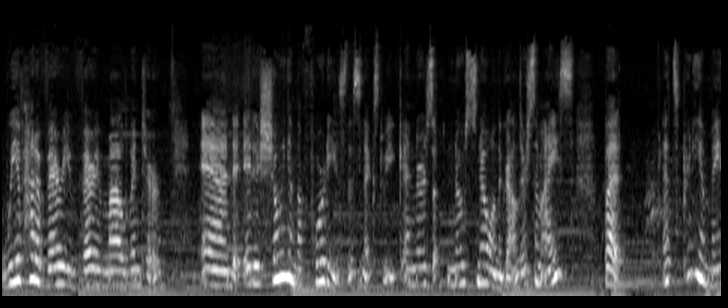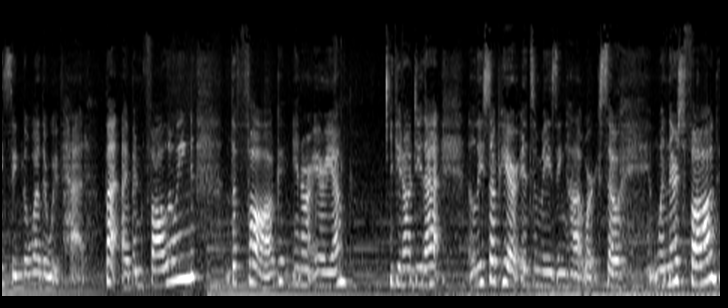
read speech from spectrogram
We have had a very, very mild winter and it is showing in the 40s this next week and there's no snow on the ground. There's some ice, but it's pretty amazing the weather we've had. But I've been following the fog in our area. If you don't do that, at least up here, it's amazing how it works. So when there's fog,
